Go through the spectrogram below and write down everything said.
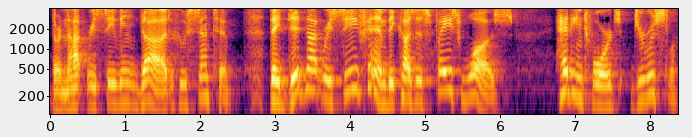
they're not receiving God who sent him. They did not receive him because his face was heading towards Jerusalem.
